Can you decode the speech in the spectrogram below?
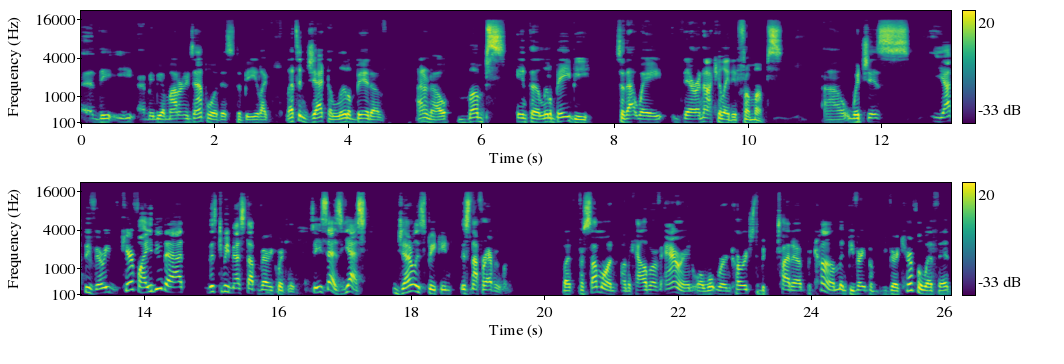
uh, the uh, maybe a modern example of this to be like, let's inject a little bit of, I don't know, mumps into a little baby so that way they're inoculated from mumps, uh, which is, you have to be very careful how you do that. This can be messed up very quickly. So he says, yes, generally speaking, this is not for everyone. But for someone on the caliber of Aaron, or what we're encouraged to be, try to become and be very be very careful with it,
